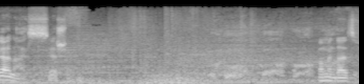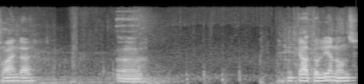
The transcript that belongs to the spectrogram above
Sehr nice. Sehr schön. Kommen da jetzt Freunde Äh, und gratulieren uns.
